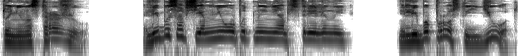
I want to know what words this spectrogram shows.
то не насторожил. Либо совсем неопытный, не обстрелянный, либо просто идиот.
